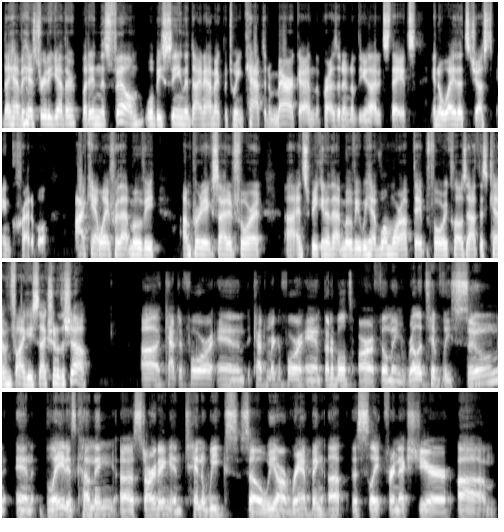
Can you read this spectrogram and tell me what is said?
They have a history together, but in this film, we'll be seeing the dynamic between Captain America and the President of the United States in a way that's just incredible. I can't wait for that movie. I'm pretty excited for it. Uh, and speaking of that movie, we have one more update before we close out this Kevin Feige section of the show. Uh, Captain Four and Captain America Four and Thunderbolts are filming relatively soon, and Blade is coming, uh, starting in ten weeks. So we are ramping up the slate for next year. Um,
